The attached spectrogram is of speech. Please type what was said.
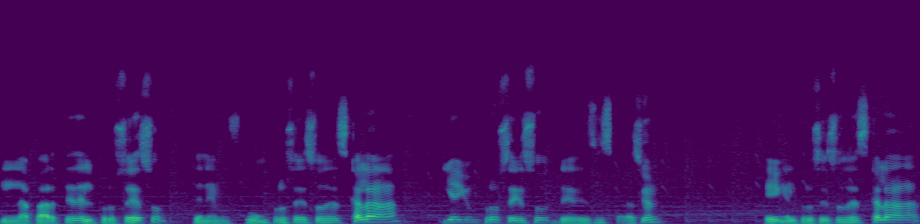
en la parte del proceso tenemos un proceso de escalada y hay un proceso de desescalación. En el proceso de escalada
